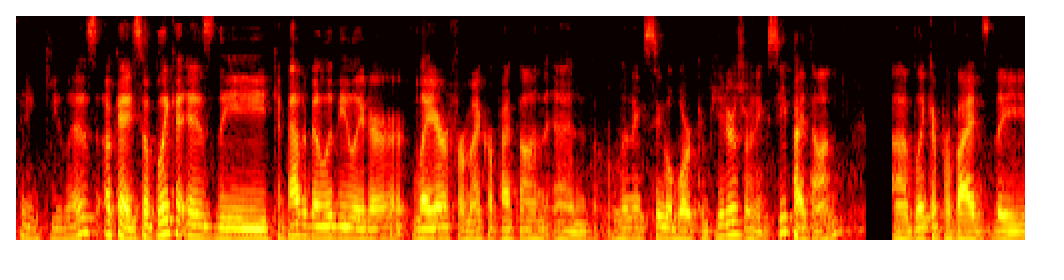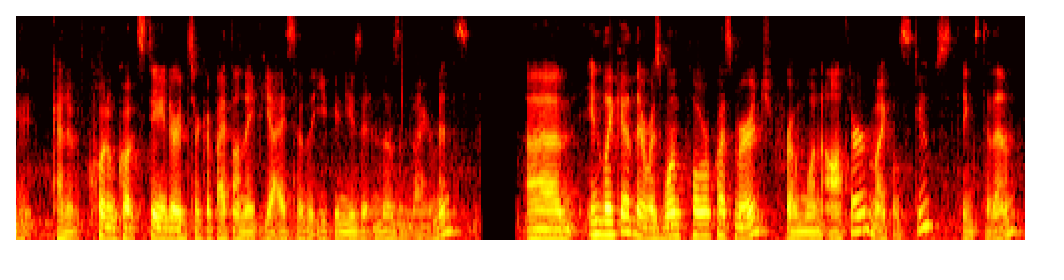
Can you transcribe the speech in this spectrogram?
Thank you, Liz. Okay, so Blinka is the compatibility layer, layer for MicroPython and Linux single board computers running CPython. Uh, Blinka provides the kind of quote unquote standard CircuitPython API so that you can use it in those environments. Um, in Blinka, there was one pull request merge from one author, Michael Stoops, thanks to them.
